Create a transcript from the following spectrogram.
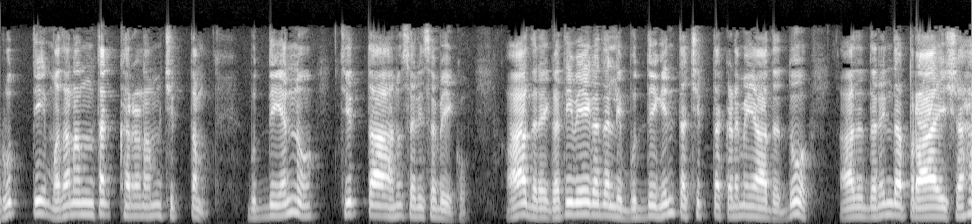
ವೃತ್ತಿ ಮದನಂತಃಕರಣಂ ಚಿತ್ತಂ. ಬುದ್ಧಿಯನ್ನು ಚಿತ್ತ ಅನುಸರಿಸಬೇಕು. ಆದರೆ ಗತಿವೇಗದಲ್ಲಿ ಬುದ್ಧಿಗಿಂತ ಚಿತ್ತ ಕಡಿಮೆಯಾದದ್ದು. ಆದದ್ದರಿಂದ ಪ್ರಾಯಶಃ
